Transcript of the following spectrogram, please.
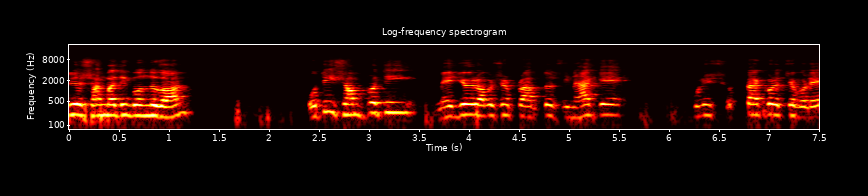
প্রিয় সাংবাদিক বন্ধুগণ, অতি সম্প্রতি মেজর অবসরপ্রাপ্ত সিনহাকে পুলিশ হত্যা করেছে বলে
